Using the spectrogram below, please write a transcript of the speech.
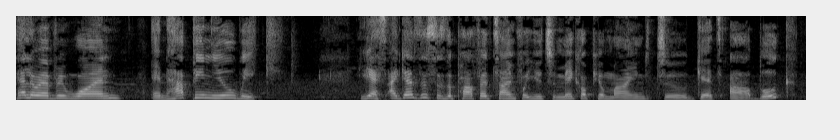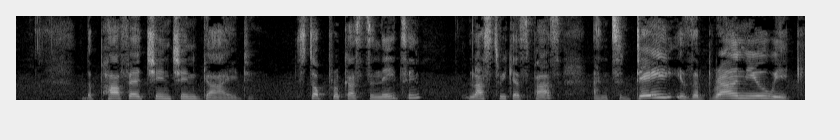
Hello, everyone, and happy new week. Yes, I guess this is the perfect time for you to make up your mind to get our book, The Perfect Chin Chin Guide. Stop procrastinating. Last week has passed, and today is a brand new week.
